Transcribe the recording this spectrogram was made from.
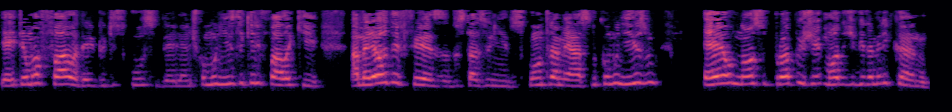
e aí tem uma fala dele, do discurso dele anticomunista, que ele fala que a melhor defesa dos Estados Unidos contra a ameaça do comunismo é o nosso próprio modo de vida americano.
